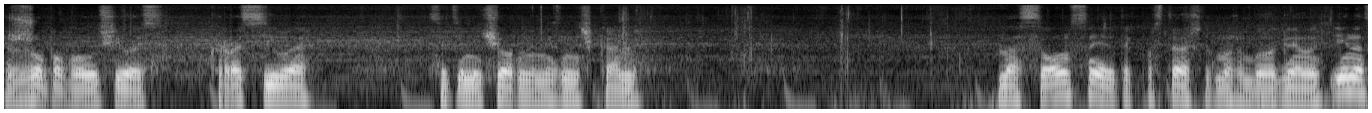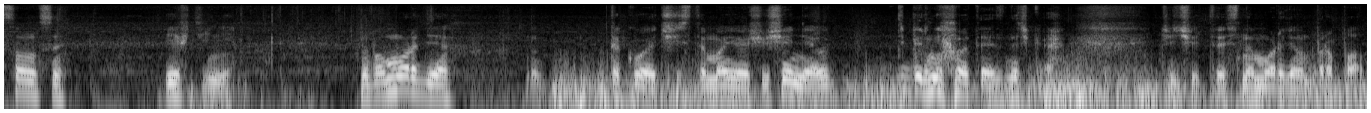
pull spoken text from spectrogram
Жопа получилась красивая с этими черными значками. На солнце, я так поставил, чтобы можно было глянуть и на солнце, и в тени. Но по морде такое чисто мое ощущение. Вот теперь не хватает значка чуть-чуть, то есть на морде он пропал.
